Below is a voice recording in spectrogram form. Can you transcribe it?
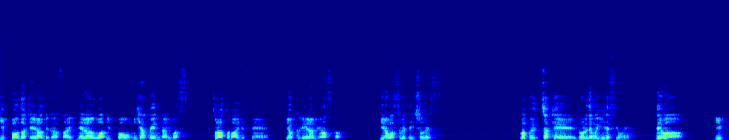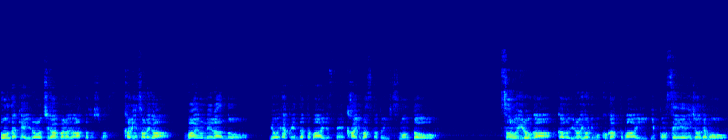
1本だけ選んでください。値段は1本200円になります。そのあった場合ですね、よく選びますか？色は全て一緒です。まあ、ぶっちゃけどれでもいいですよね。では、1本だけ色の違うバラがあったとします。仮にそれが倍の値段の400円だった場合ですね、買いますかという質問と、その色が他の色よりも濃かった場合、1本1000円以上でも、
